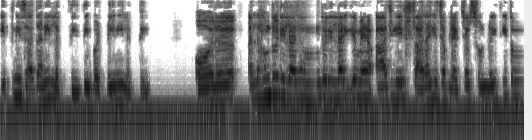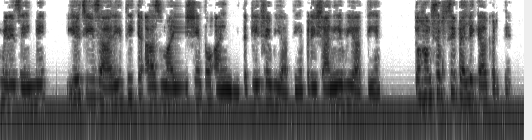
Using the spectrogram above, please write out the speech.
اتنی زیادہ نہیں لگتی اتنی بڑی نہیں لگتی۔ اور الحمد للہ الحمد للہ یہ میں آج یہ سارا یہ جب لیکچر سن رہی تھی تو میرے ذہن میں یہ چیز آ رہی تھی کہ آزمائشیں تو آئیں گی تکلیفیں بھی آتی ہیں پریشانیاں بھی آتی ہیں۔ تو ہم سب سے پہلے کیا کرتے ہیں؟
